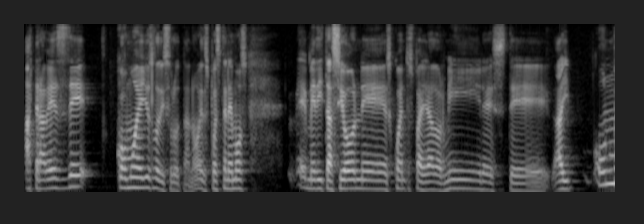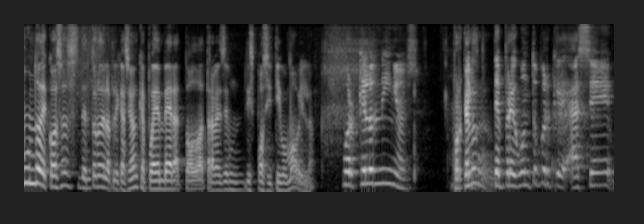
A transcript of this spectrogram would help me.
a través de cómo ellos lo disfrutan, ¿no? Y después tenemos eh, meditaciones, cuentos para ir a dormir, este, hay un mundo de cosas dentro de la aplicación que pueden ver todo a través de un dispositivo móvil, ¿no? ¿Por qué los niños? ¿Por qué los... Te pregunto porque hace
